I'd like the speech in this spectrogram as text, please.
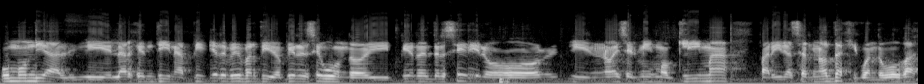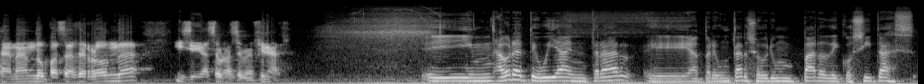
un mundial y la Argentina pierde el primer partido, pierde el segundo y pierde el tercero y no es el mismo clima para ir a hacer notas que cuando vos vas ganando, pasás de ronda y llegás a una semifinal. Y ahora te voy a entrar eh, a preguntar sobre un par de cositas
